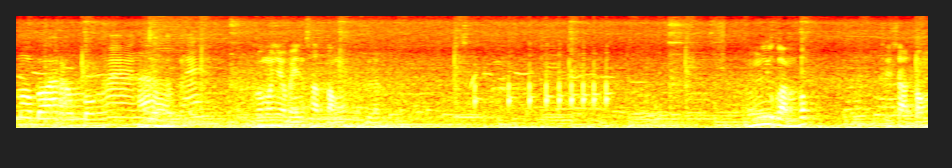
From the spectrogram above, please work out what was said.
mau bawa rombongan Oh. gitu kan Gue mau nyobain sotong belum. Ini juga empuk si sotong,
